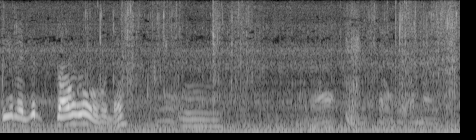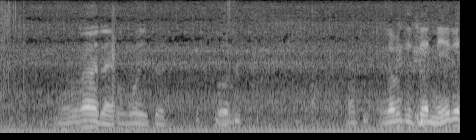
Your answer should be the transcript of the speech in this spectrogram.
ตีอะไรเป็นสองโลคนเด้อว่าไหนของมันตัวโดนแล้วมันจะเต้นหนี้ดิ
